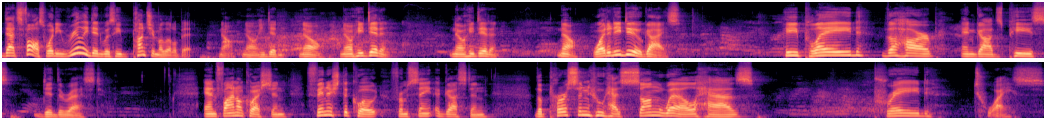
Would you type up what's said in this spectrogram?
that's false. What he really did was he punched him a little bit. No, no, he didn't. No, no, he didn't. No, he didn't. No. What did he do, guys? He played the harp, and God's peace did the rest. And final question finish the quote from St. Augustine The person who has sung well has prayed twice.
